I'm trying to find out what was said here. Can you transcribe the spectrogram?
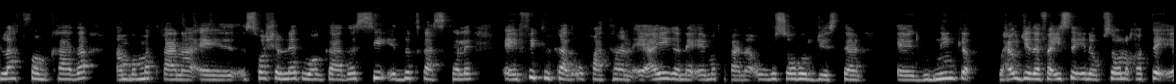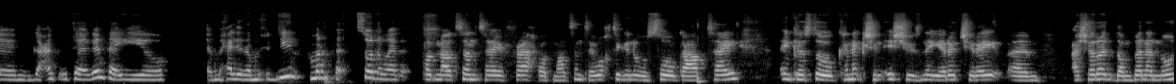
platformkaada amba mataqaanaa social networkkaada si dadkaas kale fikirkaada u qaataan ayagana ee mataqaanaa uga soo horjeestaan gudniinka. Waxaa u jeedaa faa'iisa inay ku soo noqotay gacanta u taagantahay iyo maxaa yidhaha muxudiin marka soo dhawaada. Waad mahadsantahay farax waad mahadsantahay waqtigana uu soo gaabtay. Inkastoo connection issuesna yaro jiray casharo dambena noo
